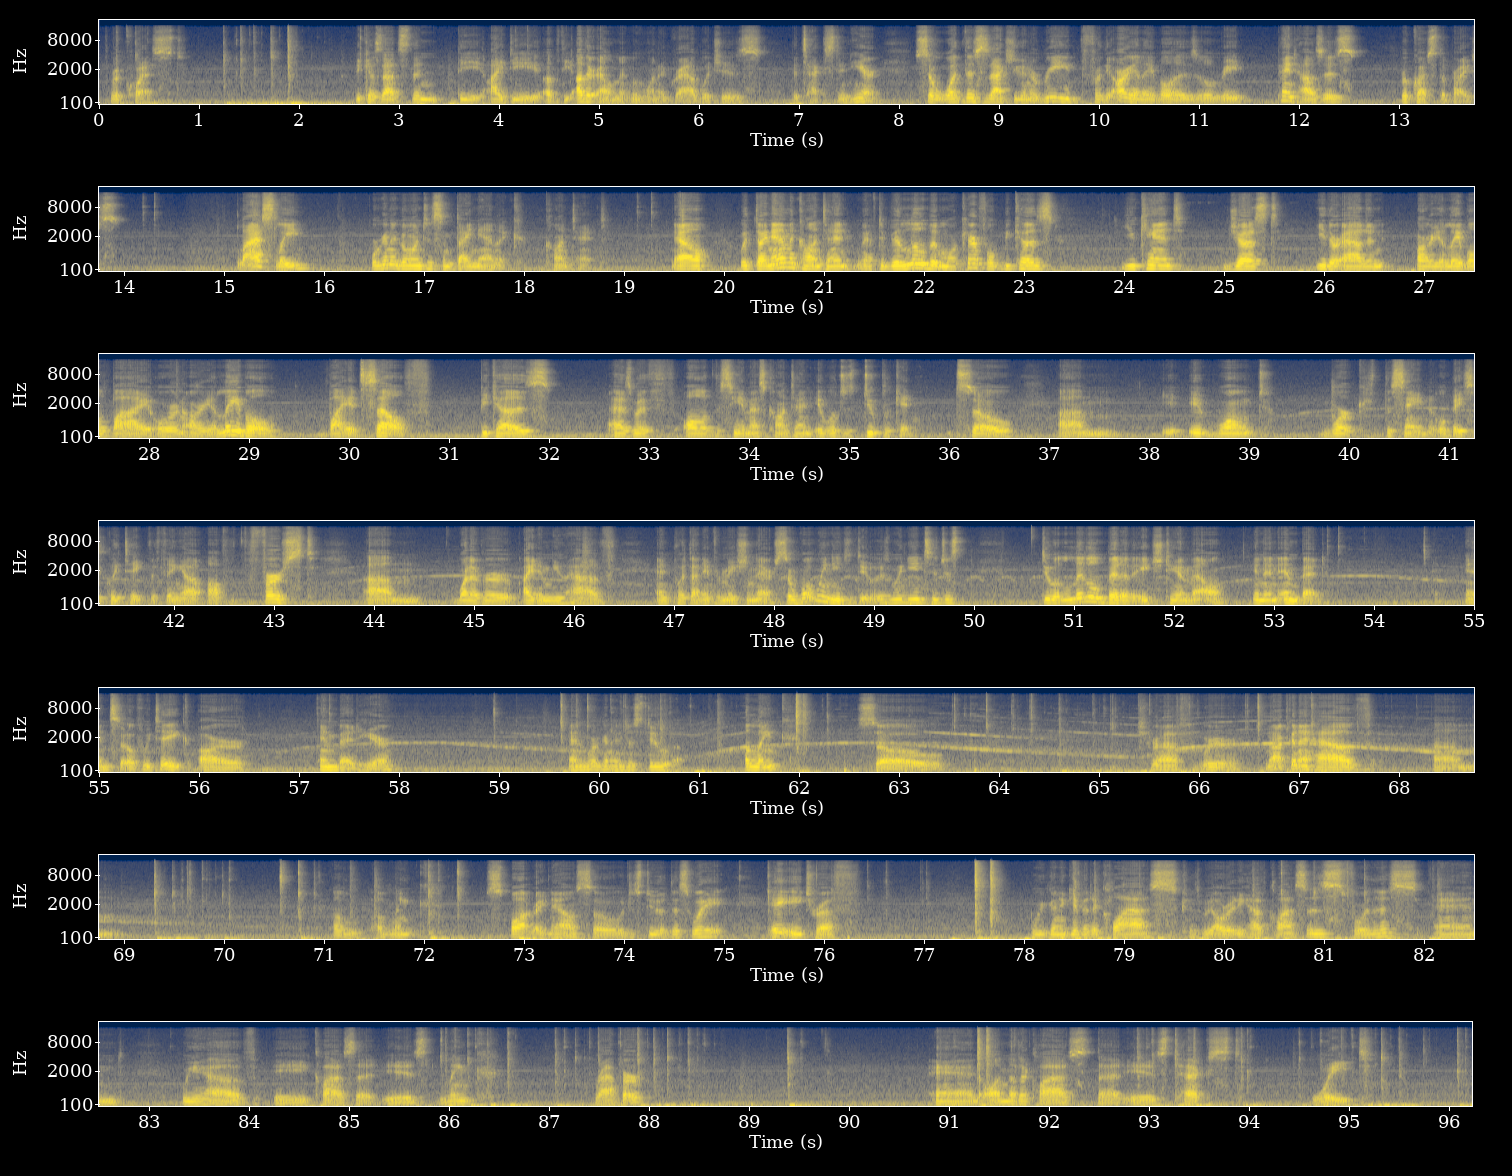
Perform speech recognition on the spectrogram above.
request. Because that's the, the ID of the other element we want to grab which is the text in here. So what this is actually going to read for the ARIA label is it'll read penthouses request the price lastly, we're going to go into some dynamic content. Now, with dynamic content, we have to be a little bit more careful because you can't just either add an aria labeled by or an aria label by itself because as with all of the CMS content, it will just duplicate. So um, it, it won't work the same. It will basically take the thing out off of the first um, whatever item you have and put that information there. So what we need to do is we need to just do a little bit of HTML in an embed. And so if we take our embed here, and we're going to just do a link. So we're not going to have um, a, a, link spot right now, so we'll just do it this way. Ahref, we're going to give it a class because we already have classes for this, and we have a class that is link wrapper and another class that is text weight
